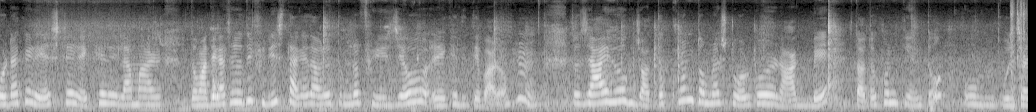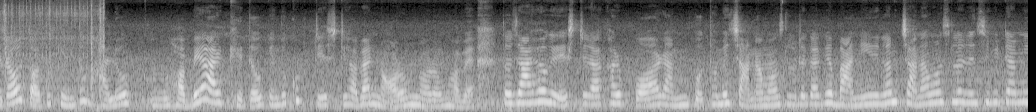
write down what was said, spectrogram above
ওটাকে রেস্টে রেখে দিলাম। আর তোমাদের কাছে যদি ফ্রিজ থাকে তাহলে তোমরা ফ্রিজেও রেখে দিতে পারো। হুম? তো যাই হোক যতক্ষণ তোমরা স্টোর করে রাখবে, ততক্ষণ কিন্তু কুলচাটাও তত কিন্তু ভালো হবে আর খেতেও কিন্তু খুব টেস্টি হবে আর নরম নরম হবে। তো যাই হোক রেস্টে রাখার পর আমি প্রথমে চানা মশলাটাকে আগে বানিয়ে নিলাম। চানা মশলার রেসিপিটা আমি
